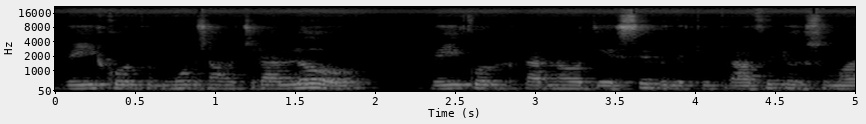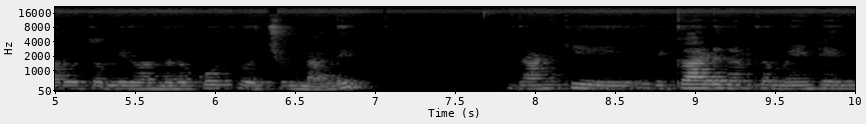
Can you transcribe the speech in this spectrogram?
వెయ్యి కోట్లు మూడు సంవత్సరాల్లో వెయ్యి కోట్లు టర్న్ ఓవర్ చేస్తే వీళ్ళకి ప్రాఫిట్ సుమారు తొమ్మిది వందల కోట్లు వచ్చి ఉండాలి. దానికి రికార్డు కనుక మెయింటైన్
